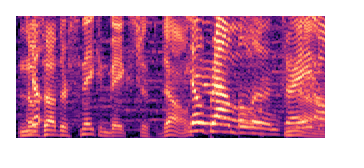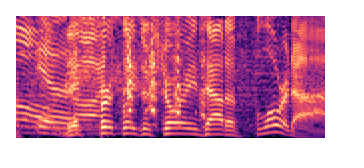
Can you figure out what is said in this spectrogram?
And those other snake and bakes just don't. No brown balloons, right? No. Oh, yeah. This first laser story is out of Florida.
